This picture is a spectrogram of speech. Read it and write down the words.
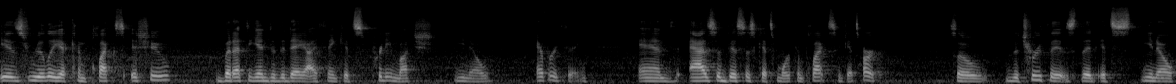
is really a complex issue, but at the end of the day, I think it's pretty much you know everything. And as a business gets more complex, it gets harder. So the truth is that it's, you know,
